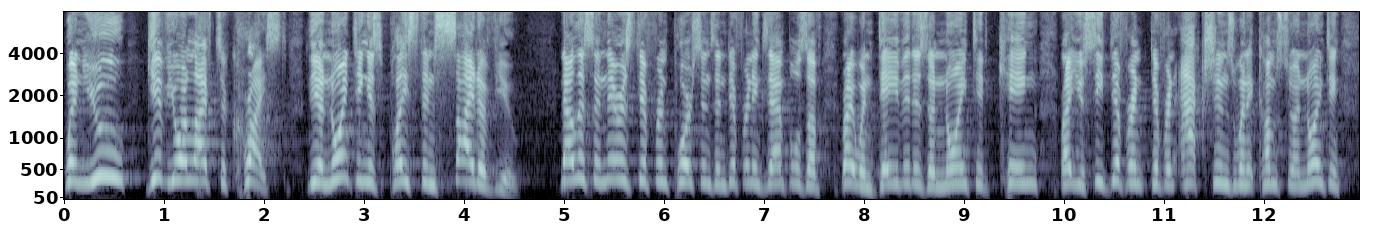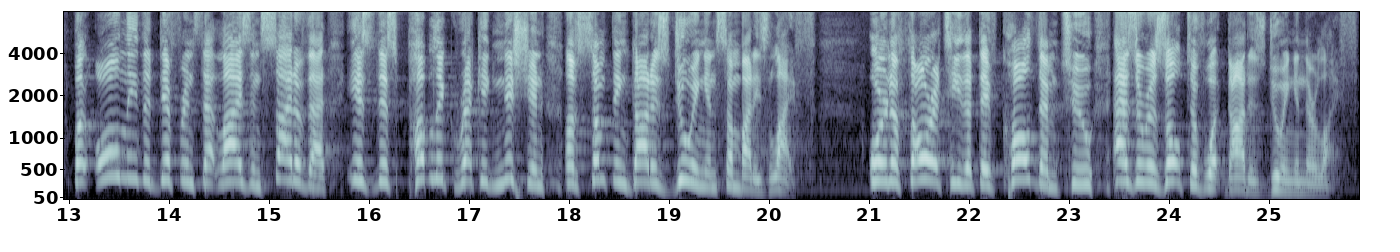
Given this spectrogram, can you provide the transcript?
When you give your life to Christ, the anointing is placed inside of you. Now, listen, there is different portions and different examples of, right, when David is anointed king, right? You see different, different actions when it comes to anointing, but only the difference that lies inside of that is this public recognition of something God is doing in somebody's life or an authority that they've called them to as a result of what God is doing in their life.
